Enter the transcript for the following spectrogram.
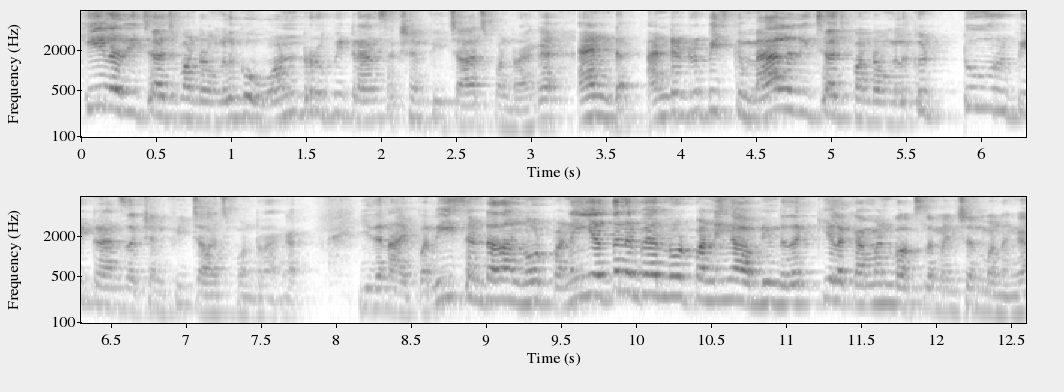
கீழே ரீசார்ஜ் பண்றவங்களுக்கு one rupee transaction fee charge பண்றாங்க. அண்ட் ஹண்ட்ரட் ருபீஸ்க்கு மேல ரீசார்ஜ் பண்றவங்களுக்கு two rupee transaction fee charge பண்றாங்க. இதை நான் இப்போ ரீசெண்டாக தான் நோட் பண்ணேன். எத்தனை பேர் நோட் பண்ணீங்க அப்படின்றத கீழே கமெண்ட் பாக்ஸ்ல மென்ஷன் பண்ணுங்க.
